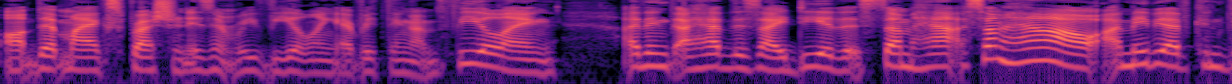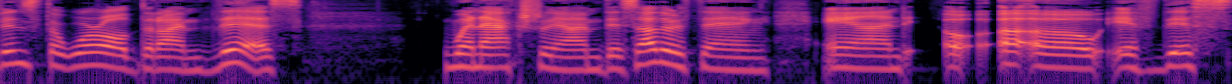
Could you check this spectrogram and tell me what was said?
uh, that my expression isn't revealing everything I'm feeling. I think I have this idea that somehow, somehow, maybe I've convinced the world that I'm this when actually I'm this other thing. And uh oh, if this,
